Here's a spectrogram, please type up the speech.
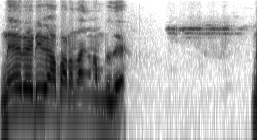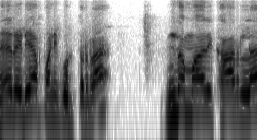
நேரடி வியாபாரம் தாங்க நம்மளுது. நேரடியாக பண்ணி கொடுத்துட்றேன். இந்த மாதிரி காரில்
